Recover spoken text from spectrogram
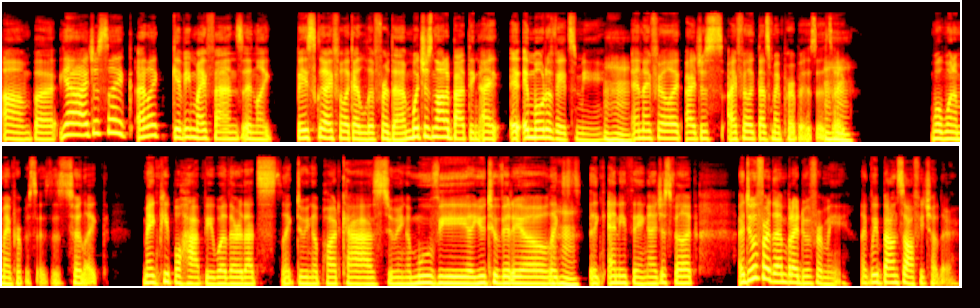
Um, but yeah, I just like I like giving my fans and like basically I feel like I live for them, which is not a bad thing. I it, it motivates me. Mhm. And I feel like I just I feel like that's my purpose. It's like Mhm. well, one of my purposes is to like make people happy, whether that's like doing a podcast, doing a movie, a YouTube video, like Mhm. like anything. I just feel like I do it for them, but I do it for me. Like we bounce off each other.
